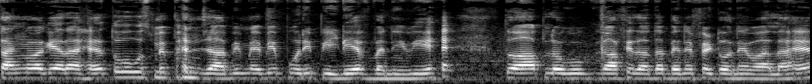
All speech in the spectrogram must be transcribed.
तंग वगैरह है तो उसमें पंजाबी में भी पूरी पीडीएफ बनी हुई है तो आप लोगों को काफ़ी ज़्यादा बेनिफिट होने वाला है।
